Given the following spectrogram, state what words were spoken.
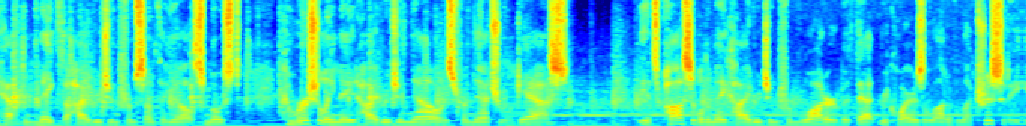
you have to make the hydrogen from something else. Most commercially made hydrogen now is from natural gas. It's possible to make hydrogen from water, but that requires a lot of electricity.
